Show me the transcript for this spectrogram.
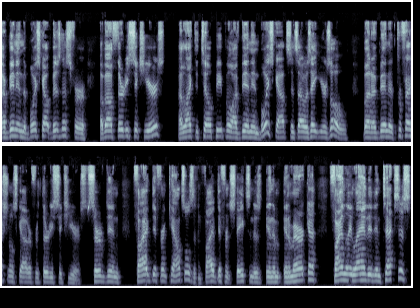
I've been in the Boy Scout business for about 36 years. I like to tell people I've been in Boy Scouts since I was eight years old, but I've been a professional scouter for 36 years. Served in five different councils in five different states in this, in in America. Finally landed in Texas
